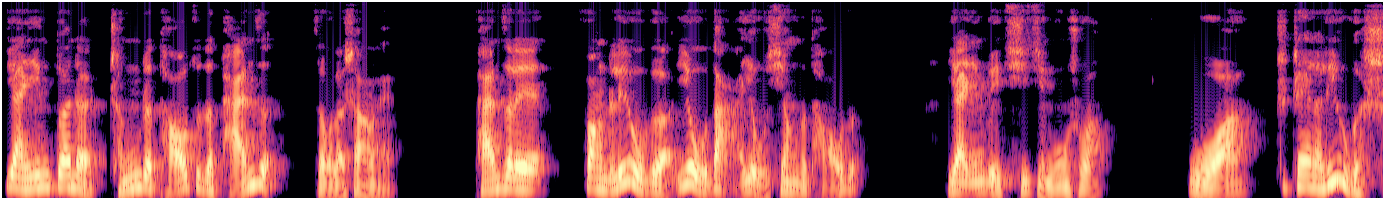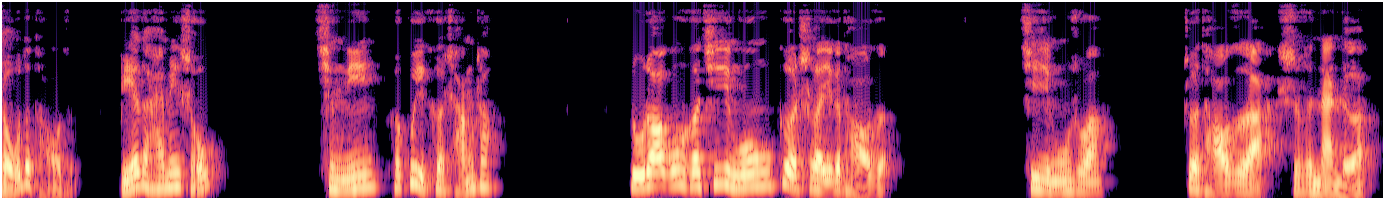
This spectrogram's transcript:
晏婴端着盛着桃子的盘子走了上来，盘子里放着六个又大又香的桃子。晏婴对齐景公说：“我只摘了六个熟的桃子，别的还没熟，请您和贵客尝尝。”鲁昭公和齐景公各吃了一个桃子。齐景公说：“这桃子啊，十分难得。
